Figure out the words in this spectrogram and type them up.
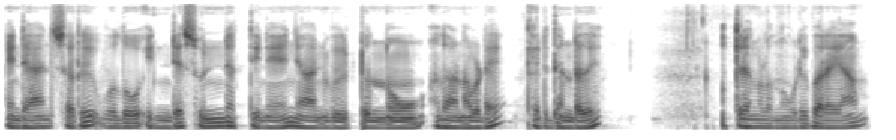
അതിന്റെ ആൻസർ വുളുഇന്റെ സുന്നത്തിനെ ഞാൻ വീട്ടുന്നു അതാണ് അവിടെ കരുതേണ്ടത്. ഉത്തരങ്ങളൊന്നുകൂടി പറയാം.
